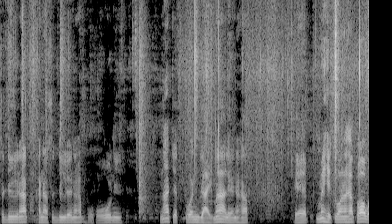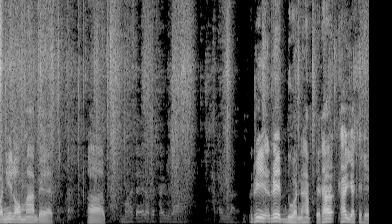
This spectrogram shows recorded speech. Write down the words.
สะดือนะครับ ขนาดสะดือเลยนะครับโอ้โหนี่น่าจะตัวใหญ่มากเลยนะครับ แต่ไม่เห็นตัวนะครับ เพราะวันนี้เรามาแบบอ่ารีเรียบด่วนนะครับ แต่ถ้าถ้าอยากจะเห็น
